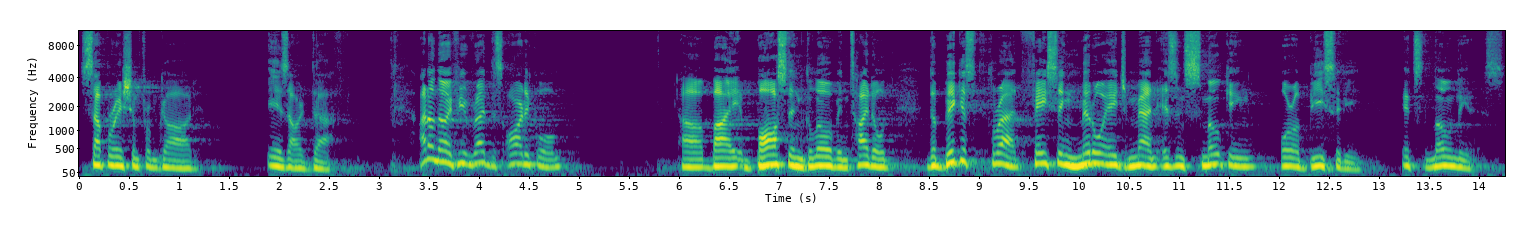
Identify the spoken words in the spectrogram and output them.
separation from God is our death. I don't know if you read this article uh, by Boston Globe entitled, The Biggest Threat Facing Middle Aged Men Isn't Smoking or Obesity, It's Loneliness.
